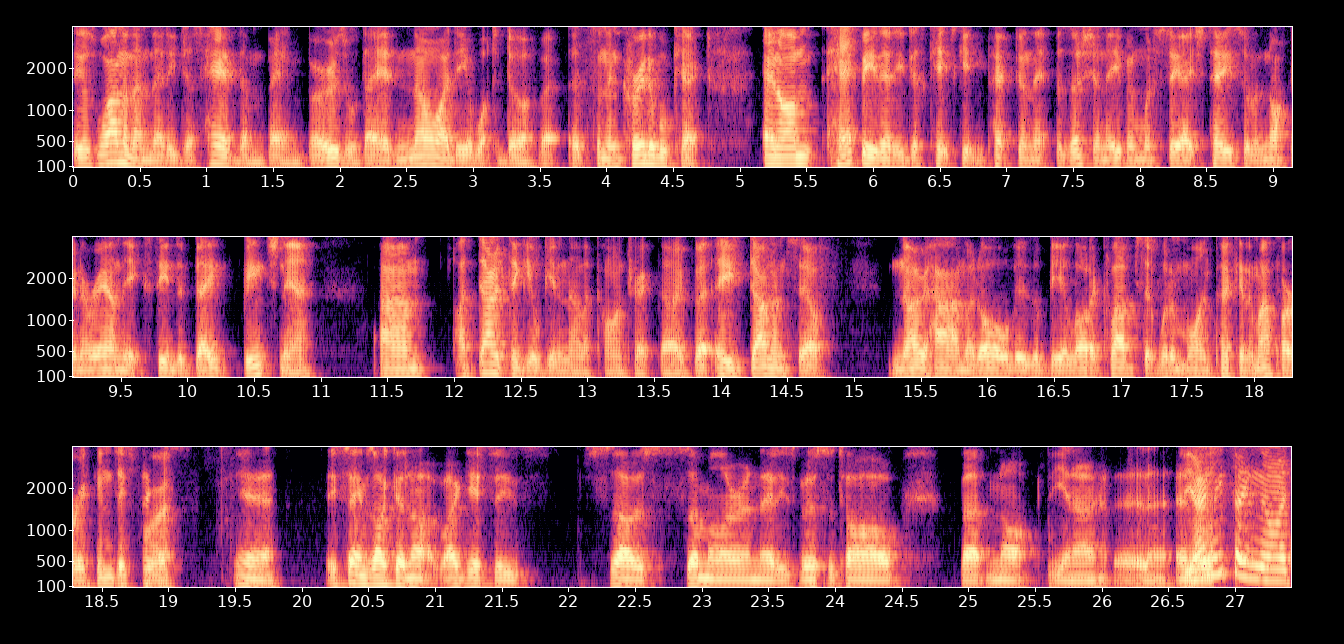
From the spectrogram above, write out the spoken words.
there was one of them that he just had them bamboozled. They had no idea what to do with it. It's an incredible kick, and I'm happy that he just keeps getting picked in that position, even with CHT sort of knocking around the extended ben- bench now. Um, I don't think he'll get another contract though, but he's done himself no harm at all. There's a be a lot of clubs that wouldn't mind picking him up, I reckon, just for a Yeah, he seems like an. I guess he's so similar in that he's versatile, but not you know. Uh, The only thing I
